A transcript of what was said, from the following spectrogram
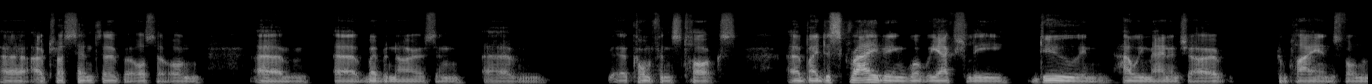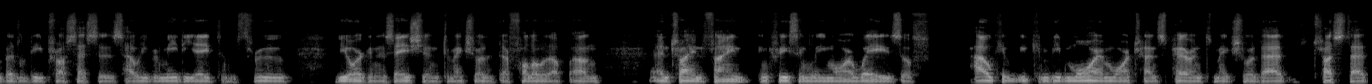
uh, our trust center, but also on um, uh, webinars and um, uh, conference talks by describing what we actually do and how we manage our compliance vulnerability processes, how we remediate them through the organization to make sure that they're followed up on and try and find increasingly more ways of how can we can be more and more transparent to make sure that trust that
